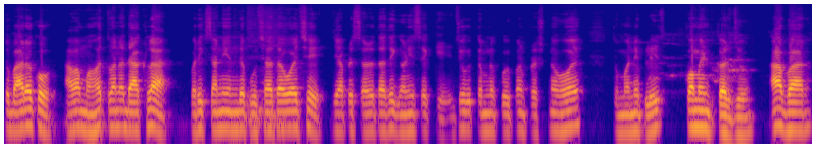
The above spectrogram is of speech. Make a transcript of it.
તો બાળકો, આવા મહત્વના દાખલા પરીક્ષાની અંદર પૂછાતા હોય છે, જે આપણે સરળતાથી ગણી શકીએ. જો તમને કોઈ પણ પ્રશ્ન હોય, તો મને પ્લીઝ કોમેન્ટ કરજો. આભાર.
